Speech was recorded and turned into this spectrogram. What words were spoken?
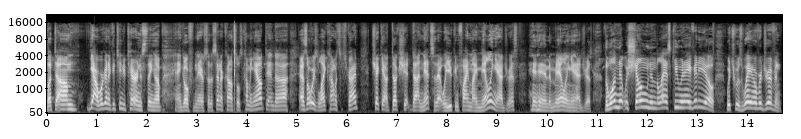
But um, yeah, we're going to continue tearing this thing up and go from there. So the center console is coming out. And uh, as always, like, comment, subscribe. Check out duckshit.net so that way you can find my mailing address and the mailing address. The one that was shown in the last Q&A video, which was way overdriven,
